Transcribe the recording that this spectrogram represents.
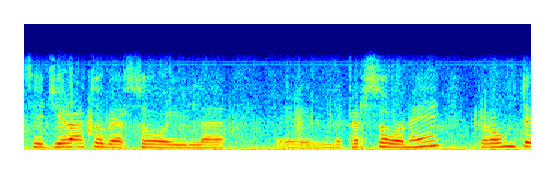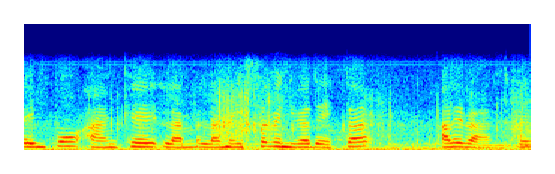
si è girato verso il, eh, le persone, però un tempo anche la, la messa veniva detta a Levante.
